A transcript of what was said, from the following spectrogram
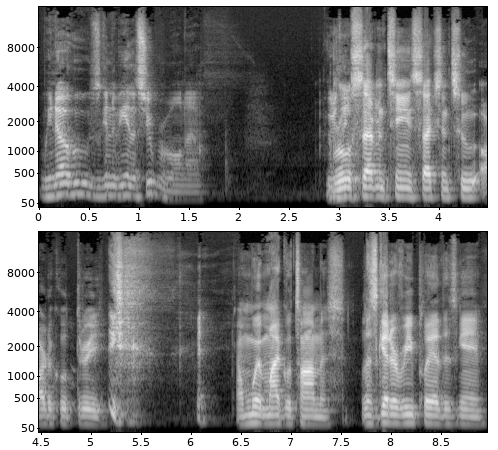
We know who's going to be in the Super Bowl now. Who Rule 17, Section 2, Article 3. I'm with Michael Thomas. Let's get a replay of this game.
